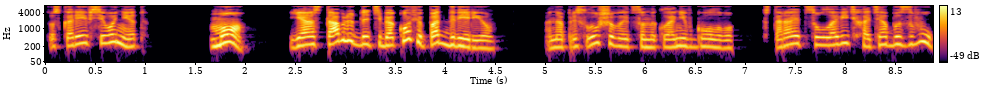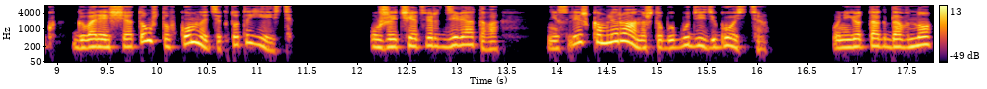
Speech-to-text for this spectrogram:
то, скорее всего, нет. «Мо, я оставлю для тебя кофе под дверью». Она прислушивается, наклонив голову, старается уловить хотя бы звук, говорящий о том, что в комнате кто-то есть. Уже четверть девятого. Не слишком ли рано, чтобы будить гостя? У нее так давно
